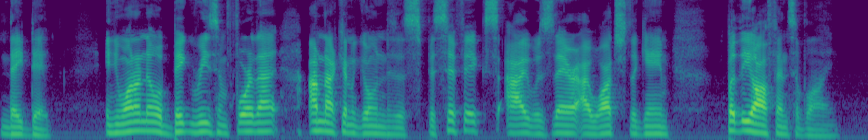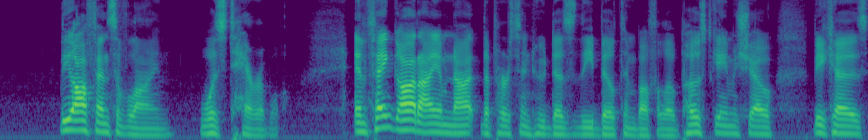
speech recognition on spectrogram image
They did. And you want to know a big reason for that? I'm not going to go into the specifics. I was there, I watched the game, but the offensive line. The offensive line was terrible. And thank God I am not the person who does the Built in Buffalo post game show because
